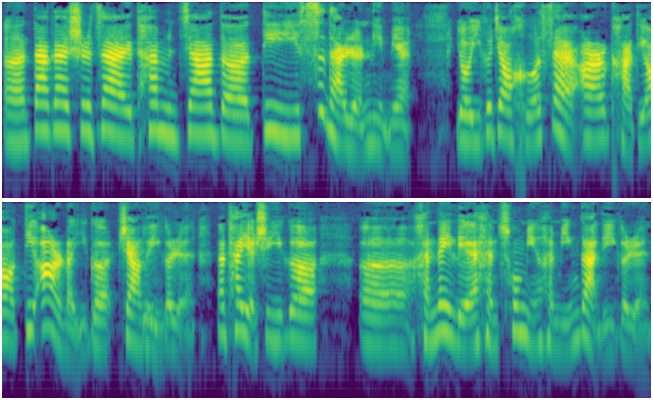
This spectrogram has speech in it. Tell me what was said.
呃，大概是在他们家的第四代人里面，有一个叫何塞阿尔卡迪奥第二的一个这样的一个人。那他也是一个呃很内敛、很聪明、很敏感的一个人。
